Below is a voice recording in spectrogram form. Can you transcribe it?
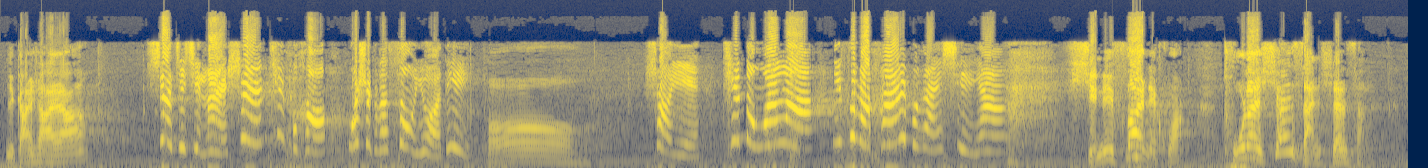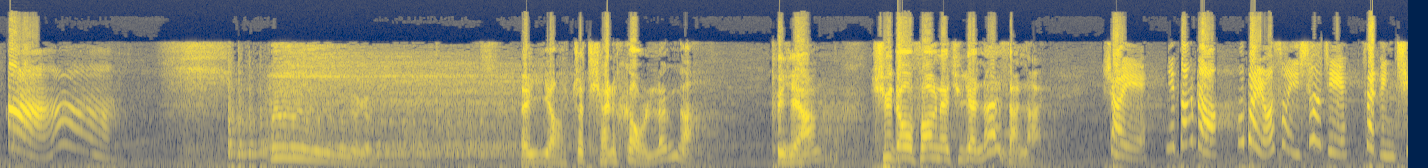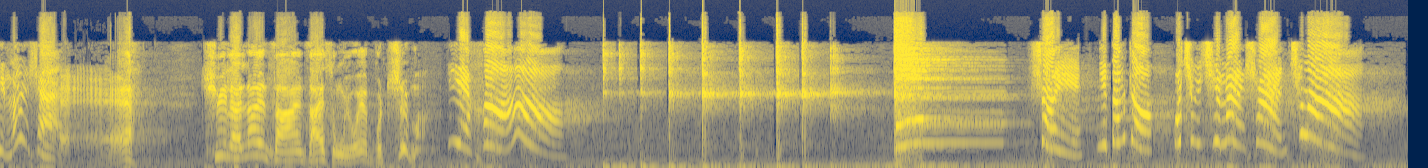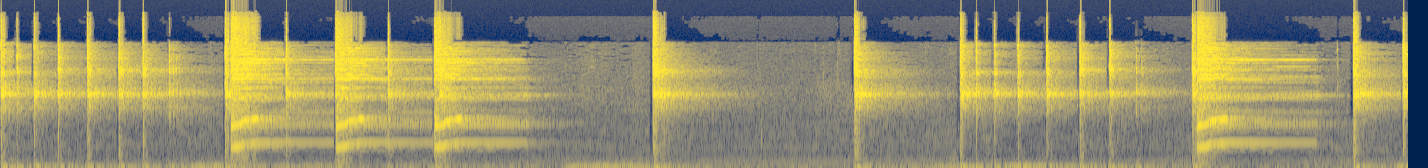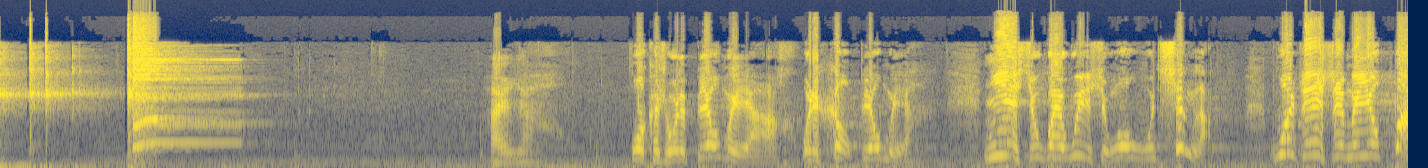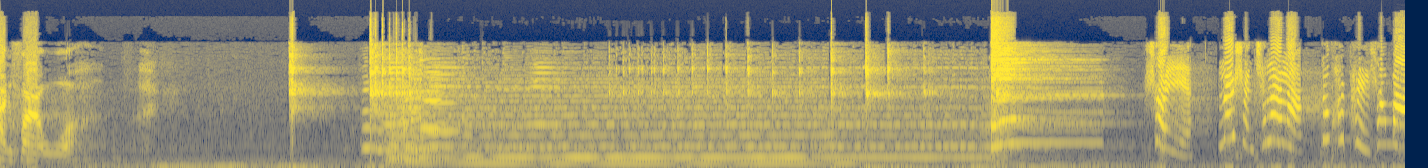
你干啥呀？小姐进来身体不好，我是给她送药的。哦。少爷，天都晚了，你怎么还不安心呀？心里烦得慌，出来闲散闲散。啊！哎呦呦呦呦呦呦呦！哎呀，这天好冷啊！春香，去到房内去见蓝衫来。少爷，你等着，我把药送一小姐，再给你去南山。哎，去了南山再送药也不迟嘛。也好。少爷，你等着，我去去南山去啦。哎呀，我可是我的表妹呀，我的好表妹啊！你也休怪为兄我无情了，我真是没有办法，我。少爷，来神起来了，赶快配上吧。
